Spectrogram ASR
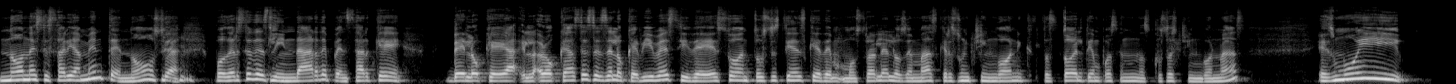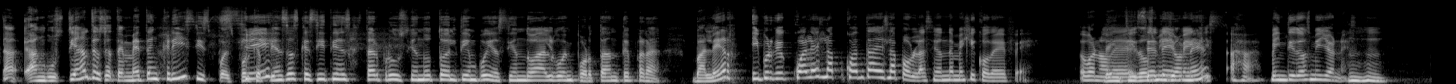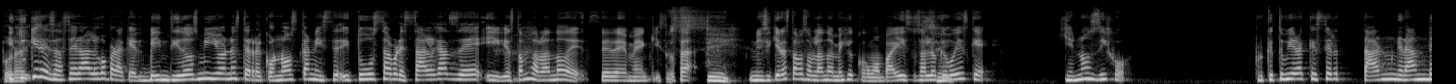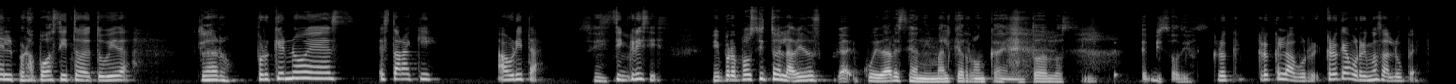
no necesariamente, ¿no? O sea, poderse deslindar de pensar que de lo que, lo que haces es de lo que vives y de eso entonces tienes que demostrarle a los demás que eres un chingón y que estás todo el tiempo haciendo unas cosas chingonas. Es muy angustiante, o sea, te mete en crisis, pues, porque piensas que sí tienes que estar produciendo todo el tiempo y haciendo algo importante para valer. Y porque ¿cuál es la, cuánta es la población de México DF? Bueno, 22 millones. Ajá, 22 millones. Y tú quieres hacer algo para que 22 millones te reconozcan y, tú sobresalgas de, y estamos hablando de CDMX, o sea, ni siquiera estamos hablando de México como país, o sea, lo que voy es que, ¿quién nos dijo? ¿Por qué tuviera que ser tan grande el propósito de tu vida? Claro. ¿Por qué no es estar aquí, ahorita, sí. sin crisis? Mi propósito de la vida es cuidar ese animal que ronca en todos los episodios. Creo que, creo que lo aburri creo que aburrimos a Lupe.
